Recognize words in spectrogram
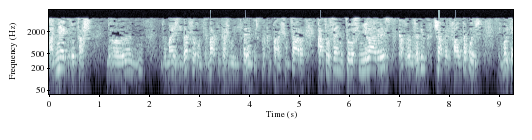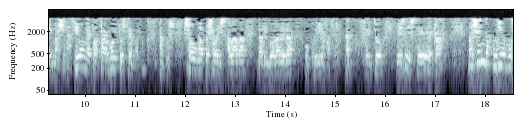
anécdotas do, do máis diverso con temáticas moi diferentes porque para xuntar 400 milagres 400 céntimos xa fai falta pois, moita imaginación e tratar moitos temas non? Non, pois, só unha persoa instalada na lingua galega o podría facer non, feito este, este é claro mas ainda podíamos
